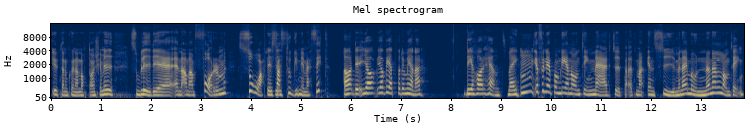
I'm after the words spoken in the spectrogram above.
utan att kunna något om kemi så blir det en annan form. Så, Precis. fast tuggummimässigt. Ja, det, jag, jag vet vad du menar. Det har hänt mig. Mm, jag funderar på om det är någonting med typ att man, enzymerna i munnen eller någonting.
